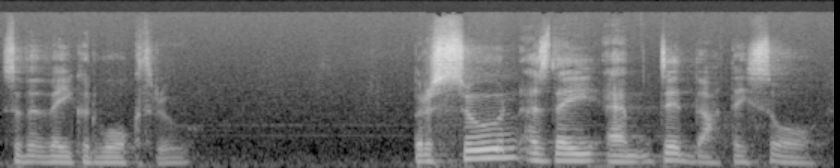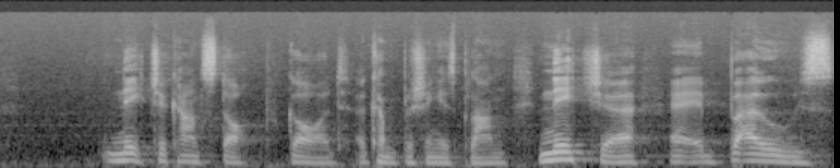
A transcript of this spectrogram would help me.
so that they could walk through. But as soon as they um, did that, they saw nature can't stop God accomplishing his plan. Nature uh, bows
